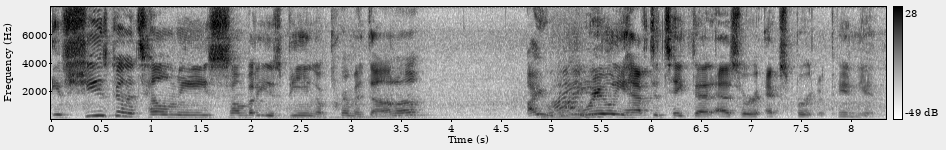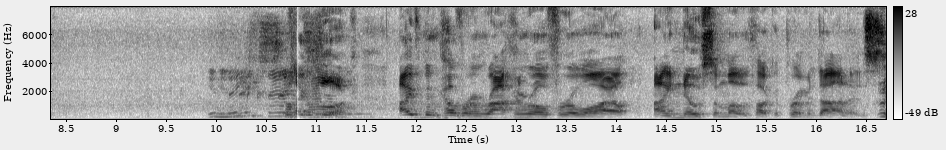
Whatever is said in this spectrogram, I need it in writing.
If she's gonna tell me somebody is being a prima donna, I Right. really have to take that as her expert opinion. It makes sense. Like, look, I've been covering rock and roll for a while. I know some motherfucking prima donnas.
